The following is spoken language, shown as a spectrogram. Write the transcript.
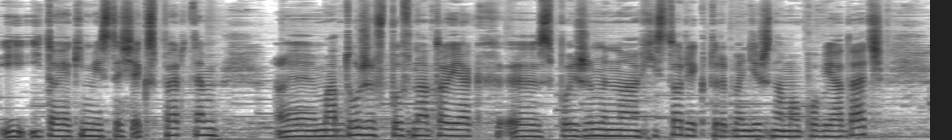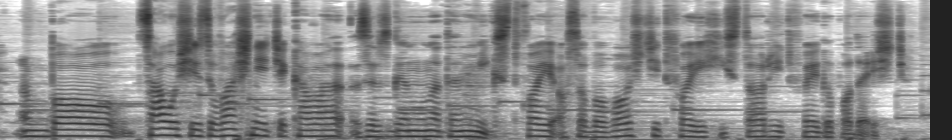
i, i to, jakim jesteś ekspertem, yy, ma duży wpływ na to, jak yy, spojrzymy na historie, które będziesz nam opowiadać, bo całość jest właśnie ciekawa ze względu na ten miks Twojej osobowości, Twojej historii, Twojego podejścia.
